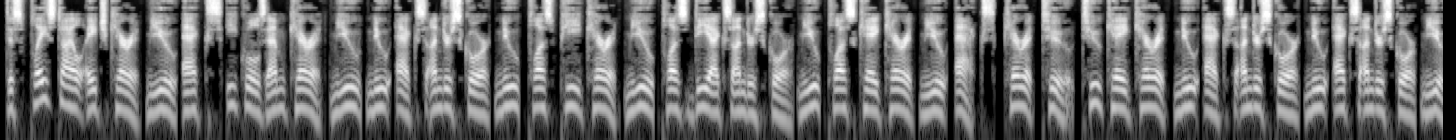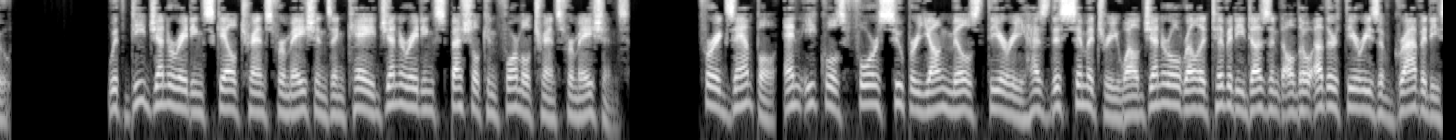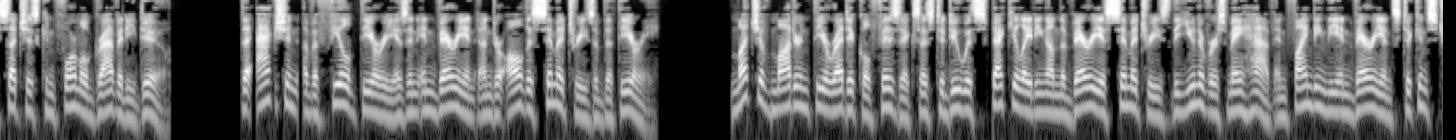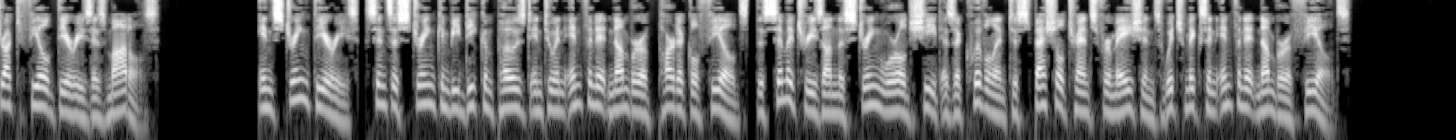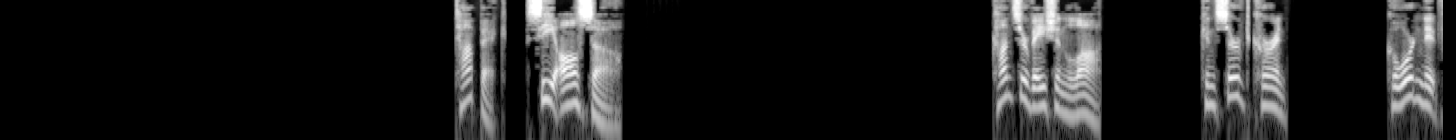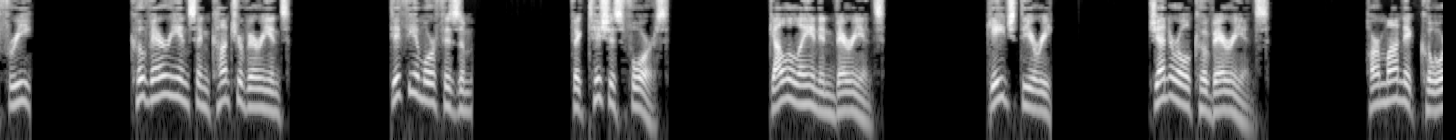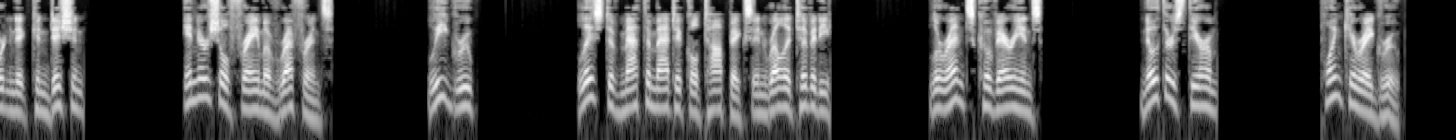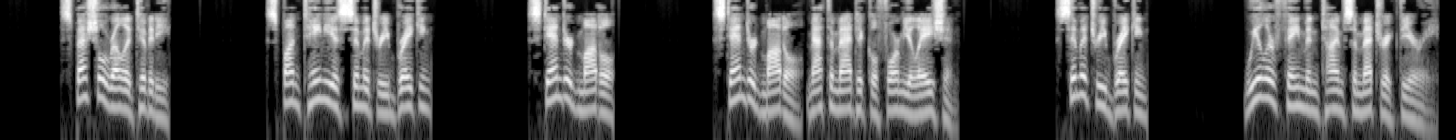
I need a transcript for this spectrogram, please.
display style h caret mu x equals m caret mu nu x underscore nu plus p caret mu plus dx underscore mu plus k caret mu x caret 2 2 k caret nu x underscore nu x underscore mu. With d generating scale transformations and k generating special conformal transformations for example, n equals 4 super Yang-Mills theory has this symmetry while general relativity doesn't although other theories of gravity such as conformal gravity do. The action of a field theory is an invariant under all the symmetries of the theory. Much of modern theoretical physics is to do with speculating on the various symmetries the universe may have and finding the invariants to construct field theories as models. In string theories, since a string can be decomposed into an infinite number of particle fields, the symmetries on the string world sheet is equivalent to special transformations which mix an infinite number of fields. See also Conservation law Conserved current Coordinate free Covariance and contravariance Diffeomorphism Fictitious force Galilean invariance Gauge theory General covariance Harmonic coordinate condition Inertial frame of reference Lie group List of mathematical topics in relativity Lorentz covariance Noether's theorem Poincaré group Special relativity Spontaneous symmetry breaking Standard model Standard model mathematical formulation. Symmetry breaking. Wheeler-Feynman time symmetric theory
